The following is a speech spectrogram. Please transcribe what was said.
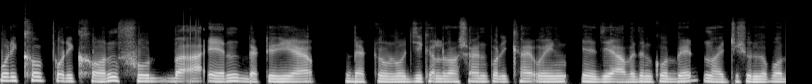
পরীক্ষক, পরীক্ষণ ফুড বা এন ব্যাকটেরিয়া ব্যাকটেরিওলজিক্যাল রসায়ন পরীক্ষায় এ যে আবেদন করবে, নয়টি শূন্য পদ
